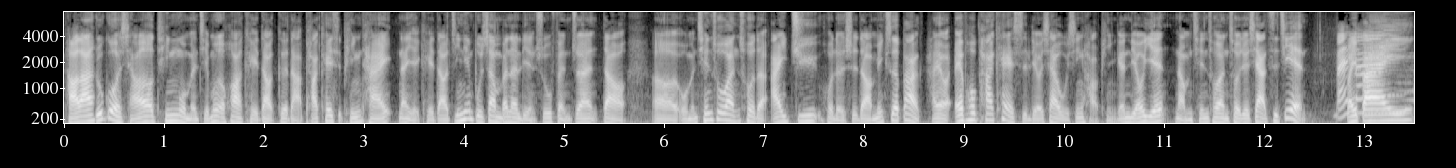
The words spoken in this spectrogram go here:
好啦，如果想要听我们节目的话，可以到各大 Podcast 平台，那也可以到今天不上班的脸书粉砖，到呃我们千错万错的 IG，或者是到 Mixer Bug，还有 Apple Podcast 留下五星好评跟留言。那我们千错万错就下次见，拜拜。拜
